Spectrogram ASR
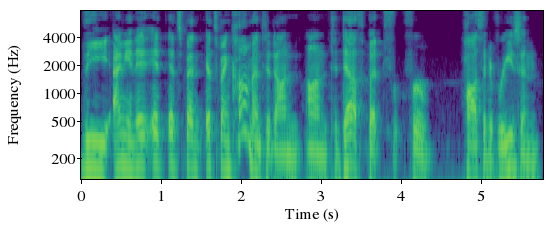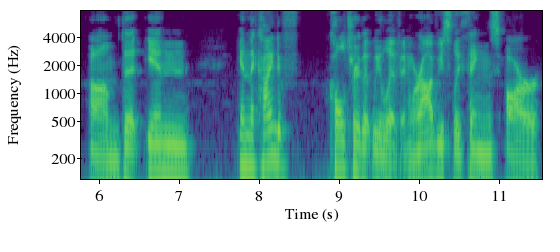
the I mean it, it has been it's been commented on on to death, but for, for positive reason. Um, that in in the kind of culture that we live in, where obviously things are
